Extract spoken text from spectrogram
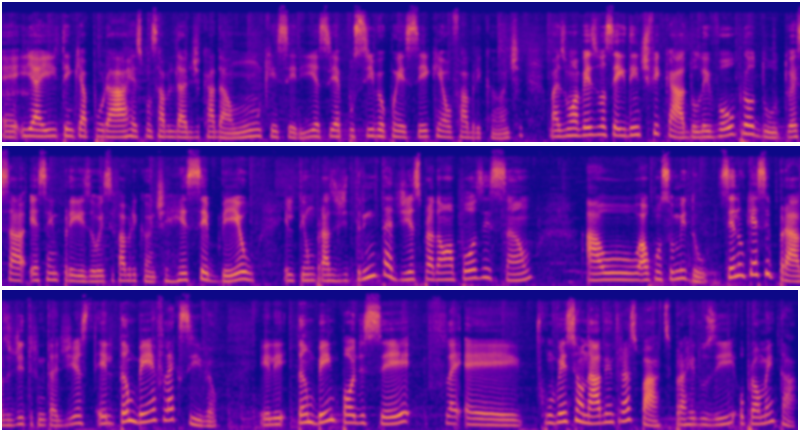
é, e aí tem que apurar a responsabilidade de cada um, quem seria, se é possível conhecer quem é o fabricante. Mas uma vez você identificado, levou o produto, essa, essa empresa ou esse fabricante recebeu, ele tem um prazo de 30 dias para dar uma posição ao, ao consumidor. Sendo que esse prazo de 30 dias, ele também é flexível. Ele também pode ser é, convencionado entre as partes, para reduzir ou para aumentar.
